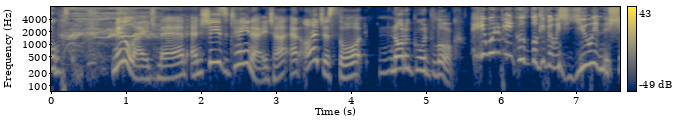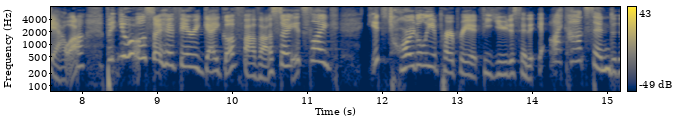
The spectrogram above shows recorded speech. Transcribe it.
old middle-aged man, and she's a teenager, and I just thought, not a good look. It wouldn't be a good look if it was you in the shower, but you're also her fairy gay godfather. So it's like, it's totally appropriate for you to send it. I can't send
